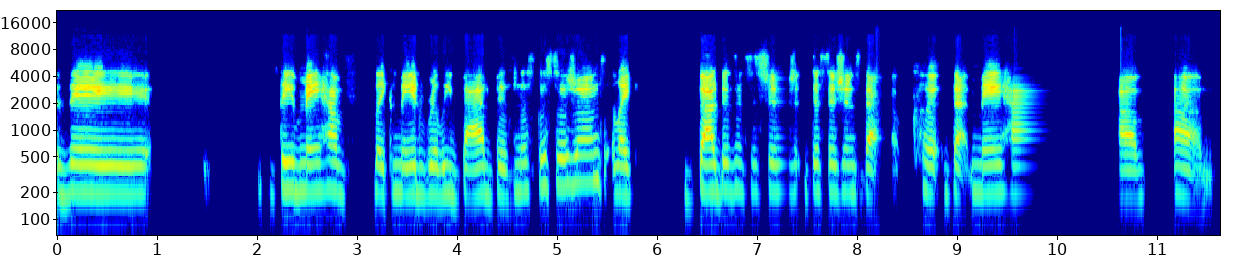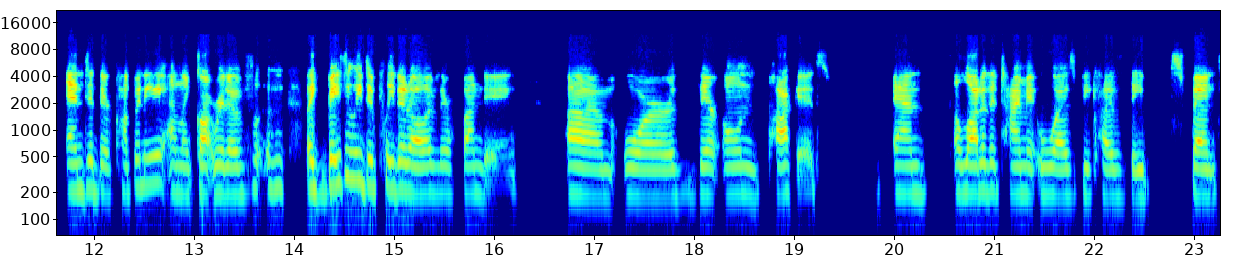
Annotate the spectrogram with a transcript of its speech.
they they may have like made really bad business decisions like bad business deci- decisions that could that may have have um, ended their company and like got rid of like basically depleted all of their funding um, or their own pockets. And a lot of the time it was because they spent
